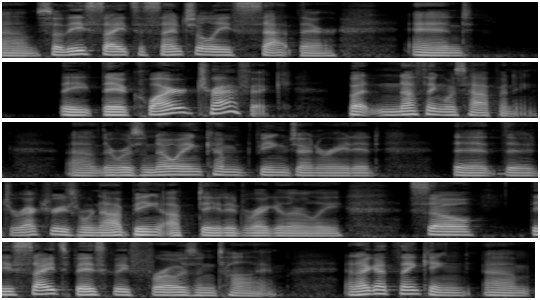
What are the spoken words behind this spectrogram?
Um, so these sites essentially sat there and they, they acquired traffic, but nothing was happening. Uh, there was no income being generated the the directories were not being updated regularly. So these sites basically froze in time. And I got thinking um,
